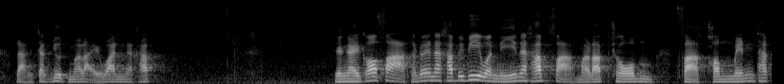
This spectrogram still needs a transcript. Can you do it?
ๆหลังจากหยุดมาหลายวันนะครับยังไงก็ฝากกันด้วยนะครับพี่ๆวันนี้นะครับฝากมารับชม ฝากคอมเมนต์ทัก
